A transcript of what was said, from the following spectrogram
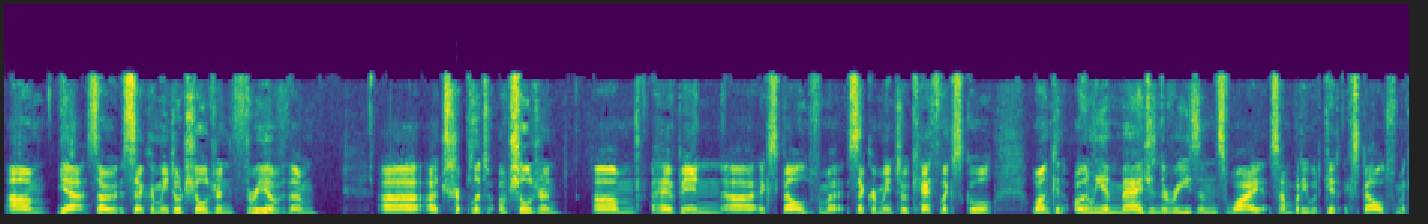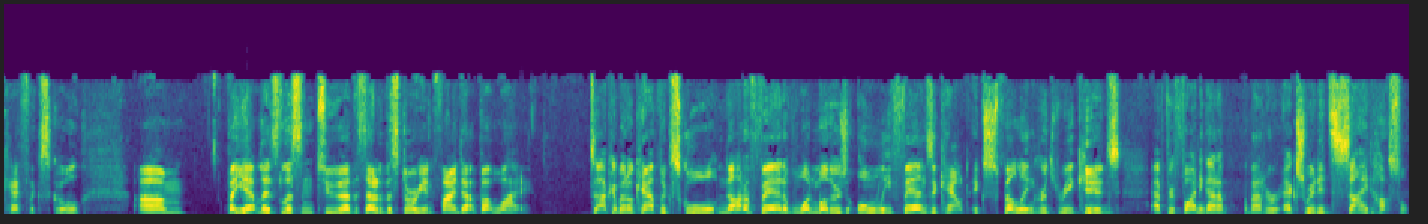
Um, yeah, so Sacramento children, three of them, uh, a triplet of children, um, have been uh, expelled from a Sacramento Catholic school. One can only imagine the reasons why somebody would get expelled from a Catholic school. Um, but yeah, let's listen to uh, the start of the story and find out about why. Sacramento Catholic School not a fan of one mother's OnlyFans account, expelling her three kids after finding out about her X-rated side hustle.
